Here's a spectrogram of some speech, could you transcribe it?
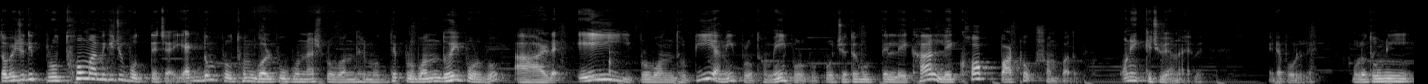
তবে যদি প্রথম আমি কিছু পড়তে চাই, একদম প্রথম গল্প উপন্যাস প্রবন্ধের মধ্যে প্রবন্ধই পড়ব। আর এই প্রবন্ধটি আমি প্রথমেই পড়ব। প্রচেত গুপ্তের লেখা, লেখক, পাঠক, সম্পাদক, অনেক কিছু জানা যাবে এটা পড়লে। মূলত উনি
